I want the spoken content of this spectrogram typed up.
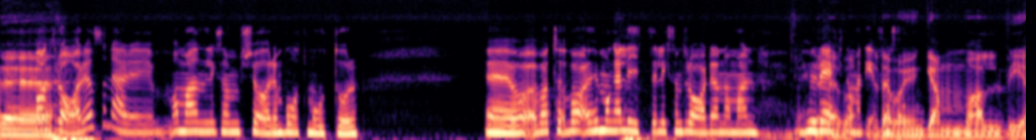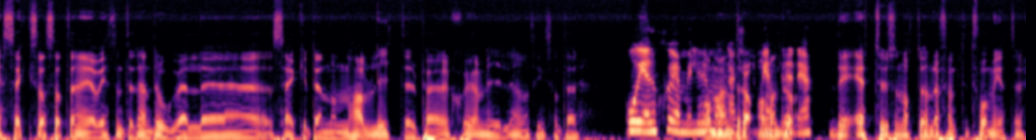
Eh, Vad drar en sån här, eh, om man liksom kör en båtmotor? Eh, vad, vad, hur många liter liksom drar den om man... Hur räknar var, man det? Det där var ju en gammal V6 så att den, jag vet inte, den drog väl eh, säkert en och en halv liter per sjömil eller någonting sånt där. Och en sjömil, hur många man kilometer är det? Det är 1852 meter.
